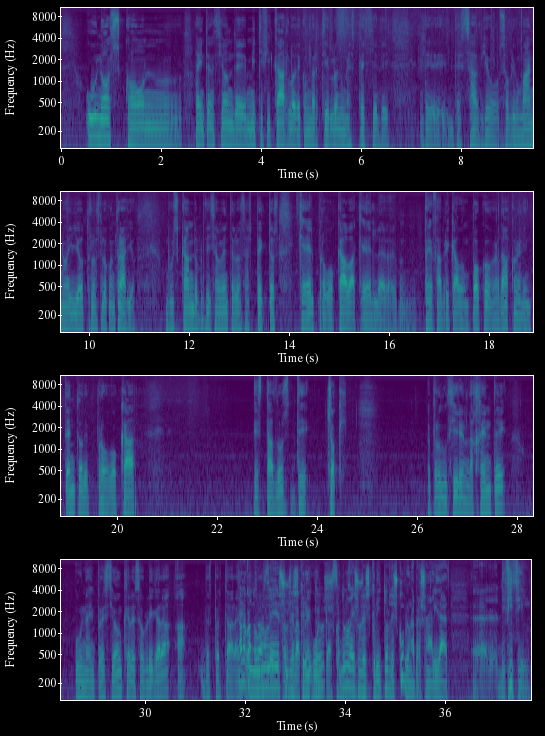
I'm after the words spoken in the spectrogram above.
unos con la intención de mitificarlo, de convertirlo en una especie de sabio sobrehumano y otros lo contrario buscando precisamente los aspectos que él provocaba, que él eh, prefabricaba un poco, ¿verdad? Con el intento de provocar estados de choque, de producir en la gente una impresión que les obligara a despertar. A claro, cuando uno lee sus escritos, cuando uno lee sus escritos, descubre una personalidad eh, difícil,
